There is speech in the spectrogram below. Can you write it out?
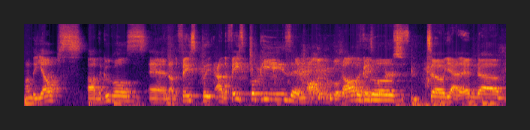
on the Yelps, on the Googles, and on the Facebook on the Facebookies and All the Googles. all the Facebookers. Googles. So yeah, and um,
